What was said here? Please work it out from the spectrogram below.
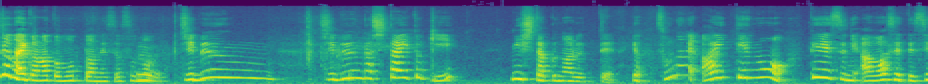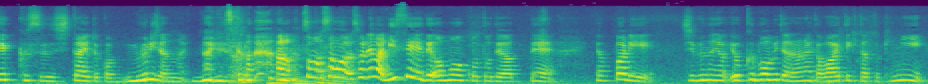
じゃないかなと思ったんですよ。その、うん、自分自分がしたい時にしたくなるって。いやそんなね相手のペースに合わせてセックスしたいとか無理じゃないないですか？あのそうそうそれは理性で思うことであってやっぱり自分の欲望みたいな何か湧いてきた時に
